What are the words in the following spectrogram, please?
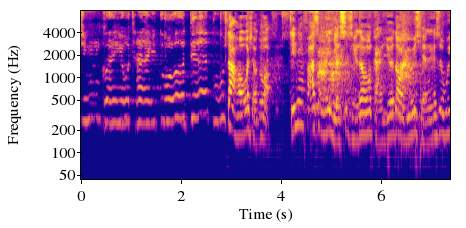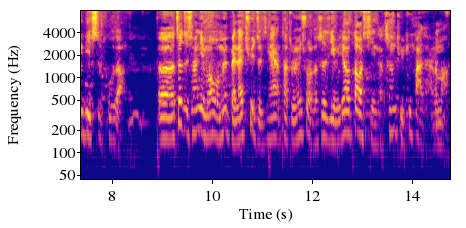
尽管有太多的不。大家好，我小杜。今天发生的一些事情让我感觉到有一些人是唯利是图的。呃，这只小金毛，我们本来去之前，它主人说的是因为要到新的城区去发展了嘛。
